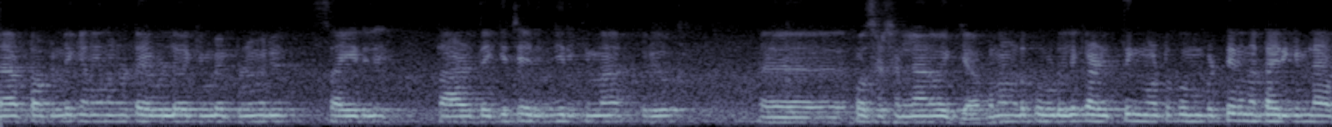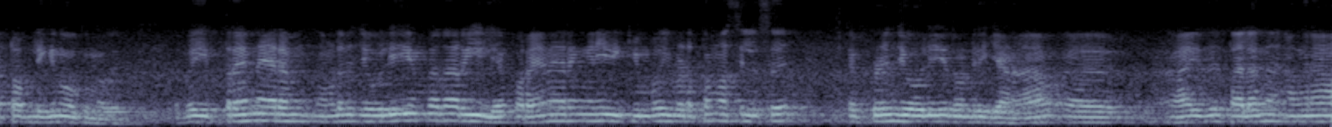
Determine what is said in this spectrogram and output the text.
ലാപ്ടോപ്പിന്റെ ഒക്കെ ആണെങ്കിൽ നമ്മൾ ടേബിളിൽ വയ്ക്കുമ്പോൾ എപ്പോഴും ഒരു സൈഡിൽ താഴത്തേക്ക് ചെരിഞ്ഞിരിക്കുന്ന ഒരു പൊസിഷനിലാണ് വയ്ക്കുക. അപ്പോൾ നമ്മൾ കൂടുതൽ കഴുത്ത് ഇങ്ങോട്ട് കുമ്പിട്ട് ഇരുന്നിട്ടായിരിക്കും ലാപ്ടോപ്പിലേക്ക് നോക്കുന്നത്. അപ്പോൾ ഇത്രയും നേരം നമ്മൾ ജോലി ചെയ്യുമ്പോൾ അത് അറിയില്ല കുറേ നേരം ഇങ്ങനെ ഇരിക്കുമ്പോൾ ഇവിടുത്തെ മസിൽസ് എപ്പോഴും ജോലി ചെയ്തുകൊണ്ടിരിക്കുകയാണ്. ആ ആ ഇത് തല അങ്ങനെ ആ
